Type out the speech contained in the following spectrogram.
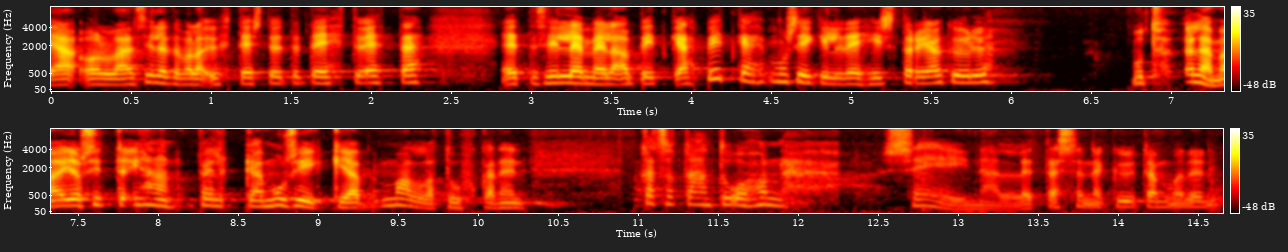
ja ollaan sillä tavalla yhteistyötä tehty, että, että silleen meillä on pitkä, pitkä musiikillinen historia kyllä. Mutta elämä ei ole sitten ihan pelkkää musiikkia, Malla Tuhkanen. Katsotaan tuohon seinälle. Tässä näkyy tämmöinen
